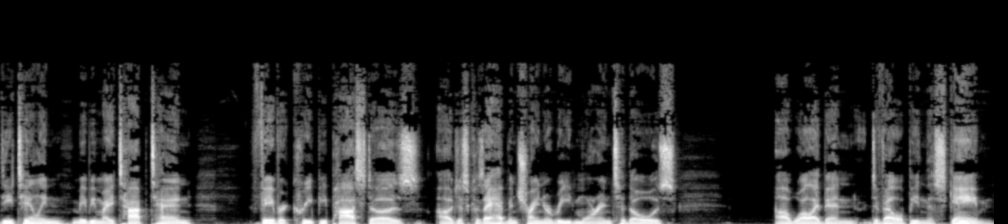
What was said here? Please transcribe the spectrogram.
detailing maybe my top 10 favorite creepy pastas uh, just because I have been trying to read more into those uh, while I've been developing this game.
